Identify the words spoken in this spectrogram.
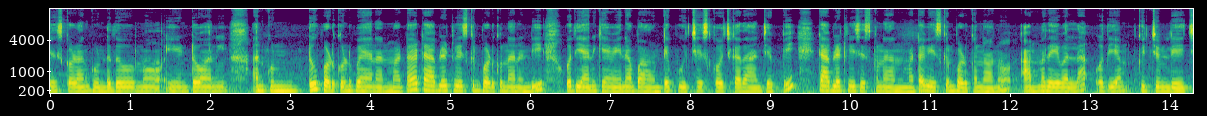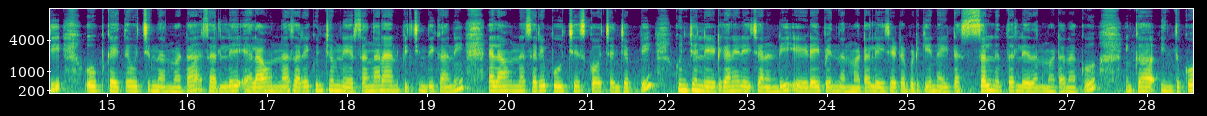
చేసుకోవడానికి ఉండదేమో ఏంటో అని అనుకుంటూ పడుకుండిపోయాను అనమాట. ట్యాబ్లెట్ వేసుకుని పడుకున్నానండి. ఉదయానికి ఏమైనా బాగుంటే పూజ చేసుకోవచ్చు కదా అని చెప్పి ట్యాబ్లెట్ వేసేసుకున్నాను అనమాట. వేసుకుని పడుకున్నాను. అమ్మ వల్ల ఉదయం కొంచెం లేచి ఓపిక అయితే వచ్చిందనమాట. సర్లే ఎలా ఉన్నా సరే కొంచెం నీరసంగానే అనిపించింది కానీ ఎలా ఉన్నా సరే పూజ చేసుకోవచ్చు అని చెప్పి కొంచెం లేట్గానే లేచానండి. ఏడైపోయిందనమాట. లేచేటప్పటికి నైట్ అస్సలు నిద్ర లేదనమాట నాకు. ఇంకా ఇందుకో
